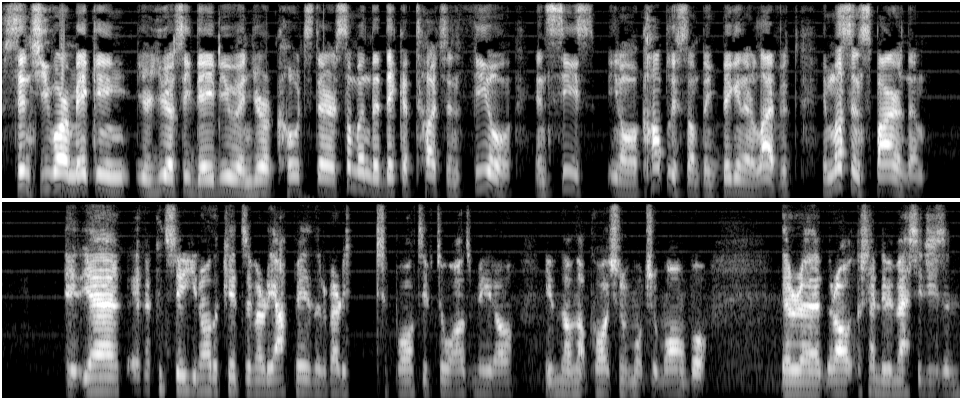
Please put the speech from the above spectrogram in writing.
Since you are making your UFC debut and you're a coach there, someone that they could touch and feel and see, you know, accomplish something big in their life, it, it must inspire them. It, yeah, I can see, you know, the kids are very happy. They're very supportive towards me, you know, even though I'm not coaching them much at the moment. But they're uh, they're all sending me messages and,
